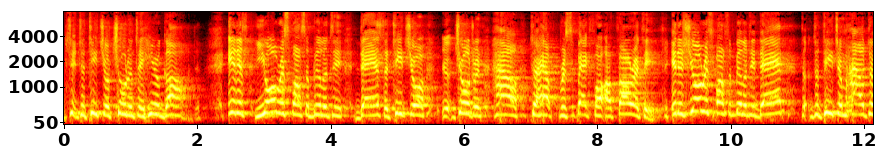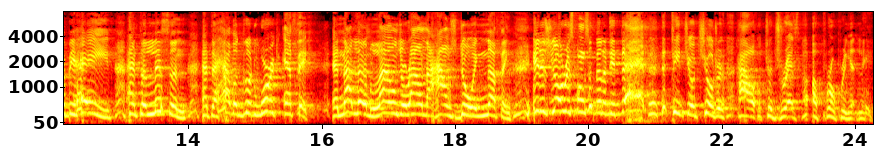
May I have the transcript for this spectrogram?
to, to, teach your children to hear God. It is your responsibility, dads, to teach your children how to have respect for authority. It is your responsibility, dad, to, to teach them how to behave and to listen and to have a good work ethic and not let them lounge around the house doing nothing. It is your responsibility, dad, to teach your children how to dress appropriately.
